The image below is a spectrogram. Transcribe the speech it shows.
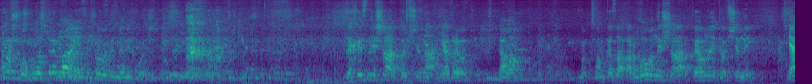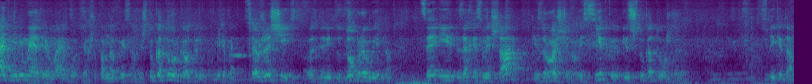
ну а що, воно ж тримається, що ви від мене хочете? Захисний шар, товщина. Я вже там вам, казав, армований шар певної товщини. 5 мм має бути, якщо там написано. Штукатурка 1 мм. Це вже 6. Ось дивіться, добре видно. Це і захисний шар із розчином, із сіткою, і з штукатуркою. Скільки там?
